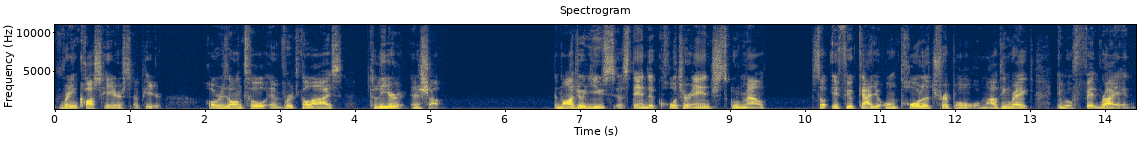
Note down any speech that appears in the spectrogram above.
green crosshairs appear. Horizontal and vertical lines, clear and sharp. The module uses a standard quarter inch screw mount so if you got your own taller triple or mounting rig, it will fit right in,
